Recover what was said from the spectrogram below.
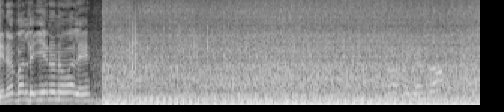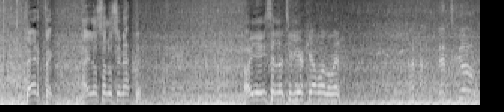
Si no es balde lleno, no vale. Perfecto, ahí lo solucionaste. Oye, dicen los chiquillos que vamos a comer. let's go.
